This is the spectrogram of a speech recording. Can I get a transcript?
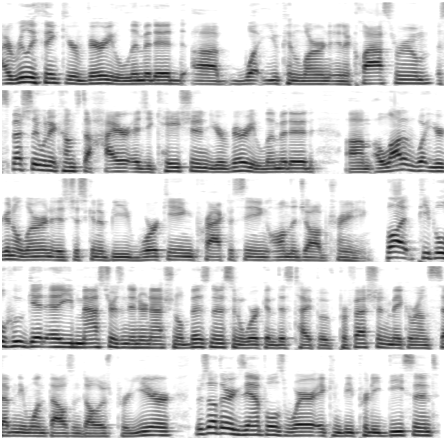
I really think you're very limited uh, what you can learn in a classroom, especially when it comes to higher education. You're very limited. Um, a lot of what you're gonna learn is just gonna be working, practicing, on-the-job training. But people who get a master's in international business and work in this type of profession make around $71,000 per year. There's other examples where it can be pretty decent,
